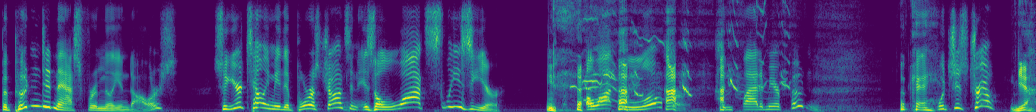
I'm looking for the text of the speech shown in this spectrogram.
but Putin didn't ask for a million dollars. So you're telling me that Boris Johnson is a lot sleazier, a lot lower than Vladimir Putin. Okay. Which is true. Yeah.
